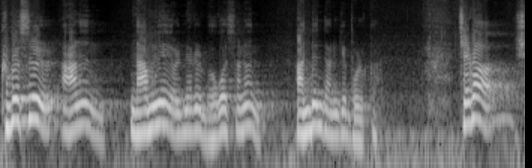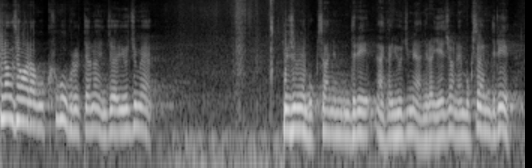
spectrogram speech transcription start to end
그것을 아는 나무의 열매를 먹어서는 안 된다는 게 뭘까? 제가 신앙생활하고 크고 그럴 때는 이제 요즘에 요즘에 목사님들이 그러니까 요즘이 아니라 예전에 목사님들이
